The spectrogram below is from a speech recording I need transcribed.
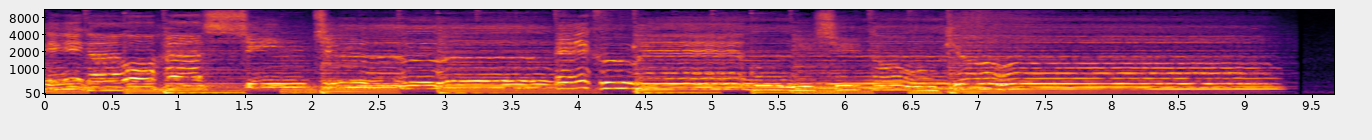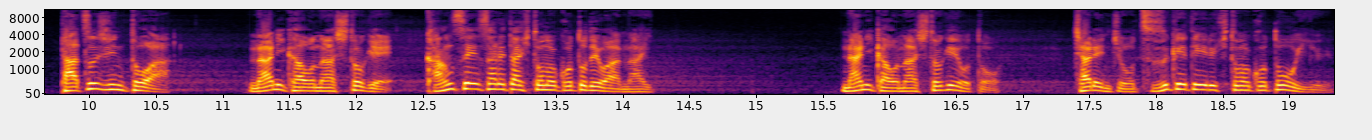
笑顔発信中。FM 西東京達人とは何かを成し遂げ完成された人のことではない。何かを成し遂げようとチャレンジを続けている人のことを言う。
